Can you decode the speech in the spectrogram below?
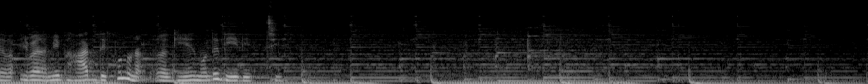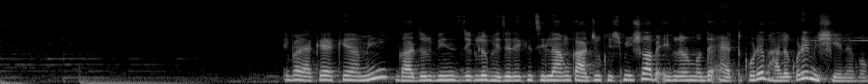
এবার- আমি ভাত দেখুন ঘিয়ের মধ্যে দিয়ে দিচ্ছি। এবার একে একে আমি গাজর বিনস যেগুলো ভেজে রেখেছিলাম, কাজু, কিশমিশ সব এগুলোর মধ্যে অ্যাড করে ভালো করে মিশিয়ে নেব।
